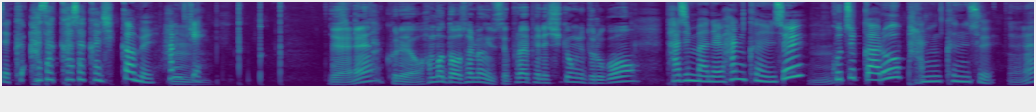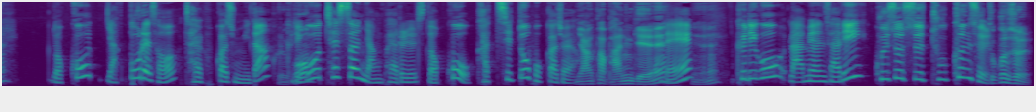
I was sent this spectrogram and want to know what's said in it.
이제 그 아삭아삭한 식감을 함께 음. 예, 그래요. 한 번 더 설명해 주세요. 프라이팬에 식용유 두르고 다진 마늘 한 큰술, 음. 고춧가루 반 큰술 예. 넣고 약불에서 잘 볶아줍니다. 그리고? 그리고, 채썬 양파를 넣고 같이 또 볶아줘요. 양파 반 개. 네. 예. 그리고 라면사리, 굴소스 두 큰술, 두 큰술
